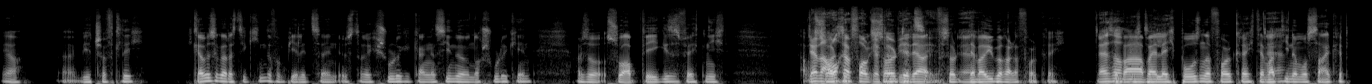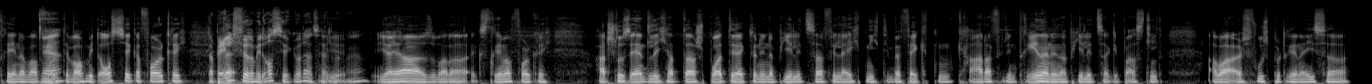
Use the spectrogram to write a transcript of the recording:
ja, äh, wirtschaftlich. Ich glaube sogar, dass die Kinder von Bielica in Österreich Schule gegangen sind oder nach Schule gehen. Also so abwegig ist es vielleicht nicht. Aber der war sollte, auch erfolgreich. Sollte der, sollte, ja. der war überall erfolgreich. Der, der war richtig. bei Lech Posen erfolgreich, der ja. war Dynamo Zagreb Trainer, war ja. der war auch mit Osijek erfolgreich. Der Tabellenführer mit Osijek, oder? Ja, ja, ja, also war da extrem erfolgreich. Hat schlussendlich, hat der Sportdirektor in Bielica vielleicht nicht den perfekten Kader für den Trainer in Bielica gebastelt, aber als Fußballtrainer ist er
